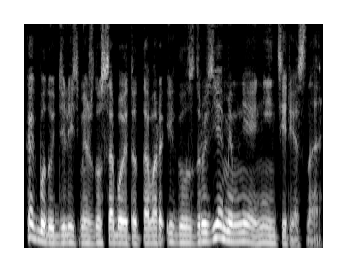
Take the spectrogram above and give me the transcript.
Как будут делить между собой этот товар Игл с друзьями, мне не интересно.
